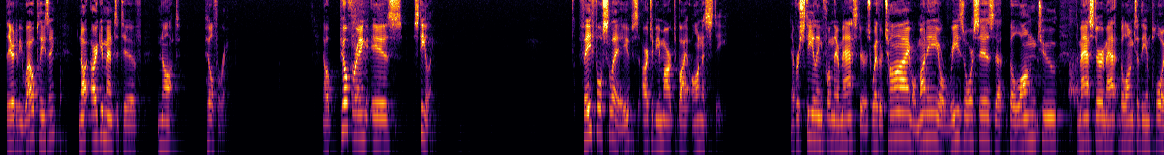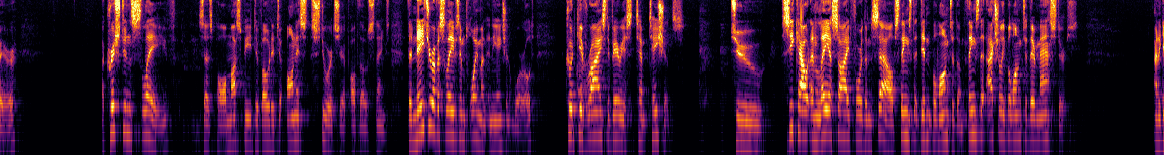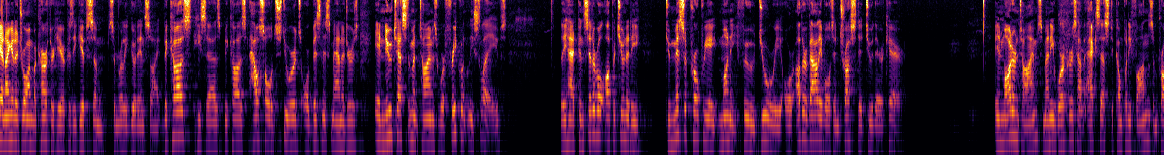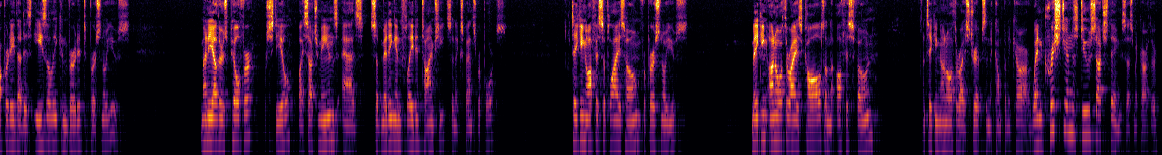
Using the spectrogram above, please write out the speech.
They are to be well pleasing, not argumentative, not pilfering. Now, pilfering is stealing. Faithful slaves are to be marked by honesty, never stealing from their masters, whether time or money or resources that belong to the master, belong to the employer. A Christian slave, says Paul, must be devoted to honest stewardship of those things. The nature of a slave's employment in the ancient world could give rise to various temptations to seek out and lay aside for themselves things that didn't belong to them, things that actually belonged to their masters. And again, I'm going to draw on MacArthur here because he gives some, some really good insight. Because, he says, because household stewards or business managers in New Testament times were frequently slaves, they had considerable opportunity to misappropriate money, food, jewelry, or other valuables entrusted to their care. In modern times, many workers have access to company funds and property that is easily converted to personal use. Many others pilfer or steal by such means as submitting inflated timesheets and expense reports, taking office supplies home for personal use, making unauthorized calls on the office phone, and taking unauthorized trips in the company car. When Christians do such things, says MacArthur,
